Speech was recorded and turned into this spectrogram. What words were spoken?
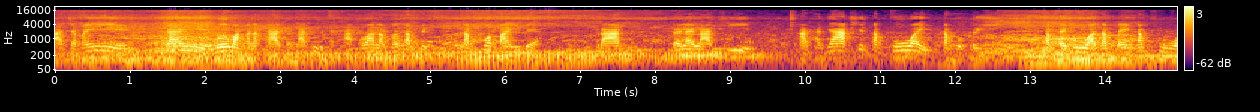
อาจจะไม่ได้เวอร์วังอลังการเหมือนร้านอื่นนะคะ เพราะว่าเราก็ตำเป็นตำทั่วไปแบบร้านหลายๆร้านที่หาทานยากเช่นตำกล้วยตำหัวปรีตำไตบัวตำแตงตำถั่ว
